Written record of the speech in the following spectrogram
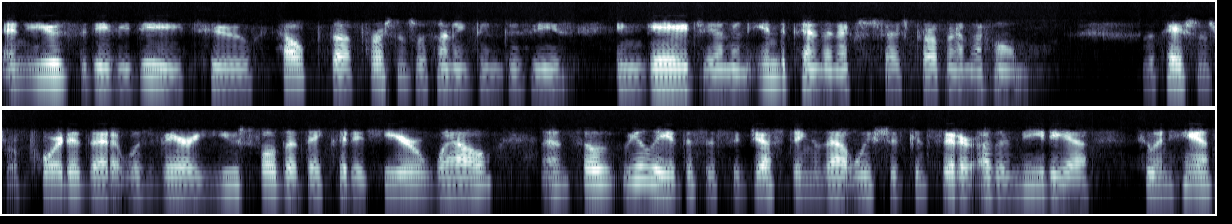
and used the DVD to help the persons with Huntington disease engage in an independent exercise program at home. The patients reported that it was very useful, that they could adhere well. And so, really, this is suggesting that we should consider other media to enhance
